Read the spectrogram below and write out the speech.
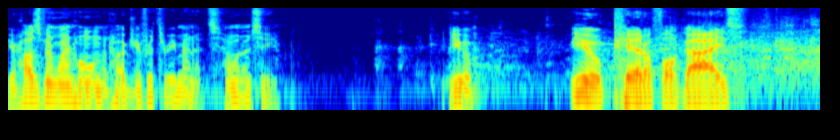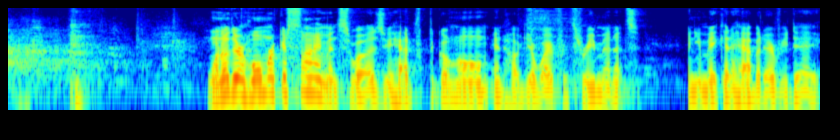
your husband went home and hugged you for three minutes. I want to see. You, you pitiful guys. One of their homework assignments was you had to go home and hug your wife for three minutes. And you make it a habit every day.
